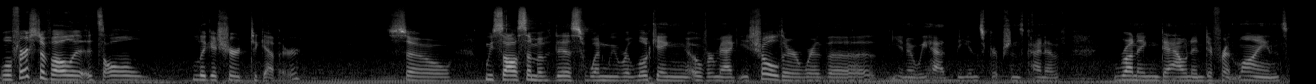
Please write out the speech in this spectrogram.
well, first of all, it's all ligatured together. So we saw some of this when we were looking over Maggie's shoulder where the, you know, we had the inscriptions kind of running down in different lines.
